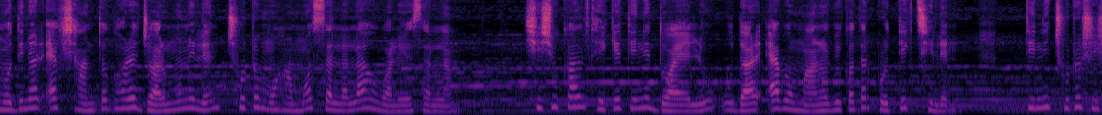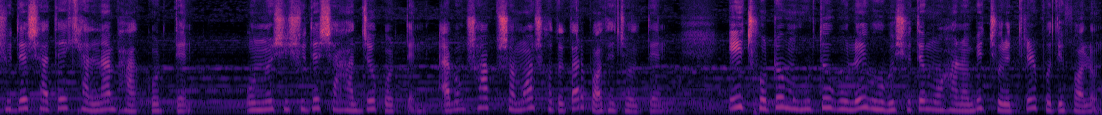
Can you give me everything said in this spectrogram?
মদিনার এক শান্ত ঘরে জন্ম নিলেন ছোট মোহাম্মদ সাল্লাহ আলিয়াসাল্লাম শিশুকাল থেকে তিনি দয়ালু, উদার এবং মানবিকতার প্রতীক ছিলেন। তিনি ছোট শিশুদের সাথে খেলনা ভাগ করতেন, অন্য শিশুদের সাহায্য করতেন এবং সব সময় সততার পথে চলতেন। এই ছোট মুহূর্তগুলোই ভবিষ্যতে মহানবীর চরিত্রের প্রতিফলন।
